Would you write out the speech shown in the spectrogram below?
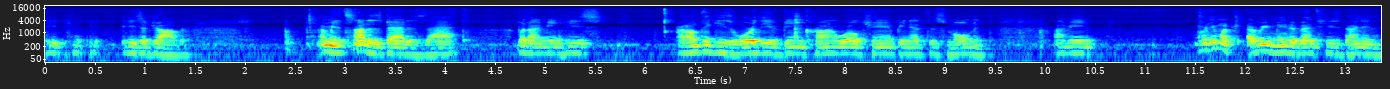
he, he, he's a jobber. I mean, it's not as bad as that, but I mean, he's I don't think he's worthy of being crowned world champion at this moment. I mean, pretty much every main event he's been in.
